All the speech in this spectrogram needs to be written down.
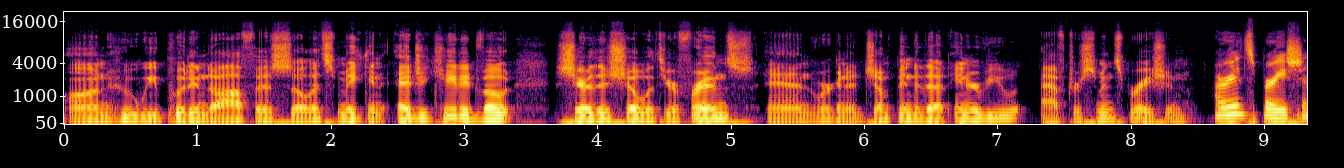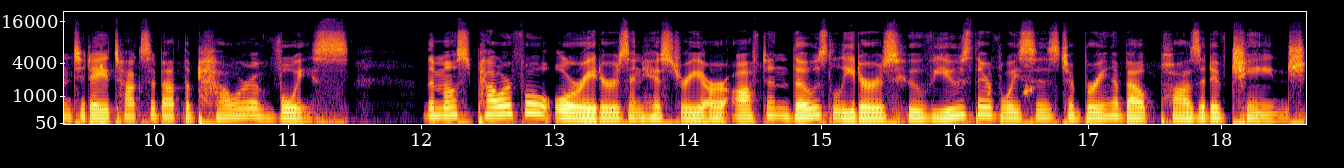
on who we put into office. So let's make an educated vote. Share this show with your friends, and we're going to jump into that interview after some inspiration. Our inspiration today talks about the power of voice. The most powerful orators in history are often those leaders who've used their voices to bring about positive change.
